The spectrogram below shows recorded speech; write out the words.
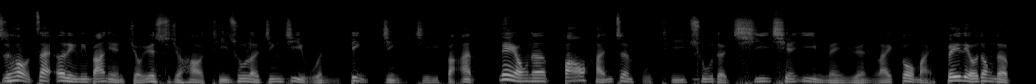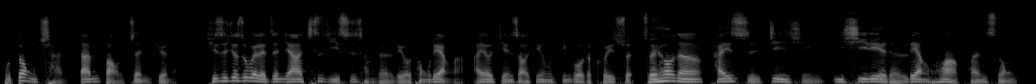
之后，在二零零八年九月十九号提出了经济稳定紧急法案，内容呢包含政府提出的七千亿美元来购买非流动的不动产担保证券其实就是为了增加刺激市场的流通量啊，还有减少金融机构的亏损。随后呢，开始进行一系列的量化宽松。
